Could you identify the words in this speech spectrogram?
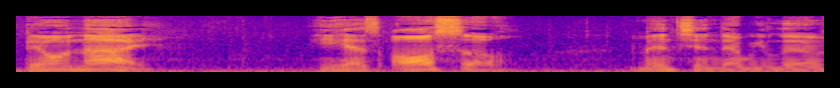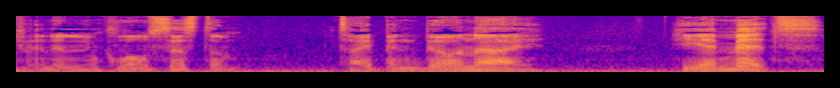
Bill Nye, he has also mentioned that we live in an enclosed system. Type in Bill Nye. He admits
